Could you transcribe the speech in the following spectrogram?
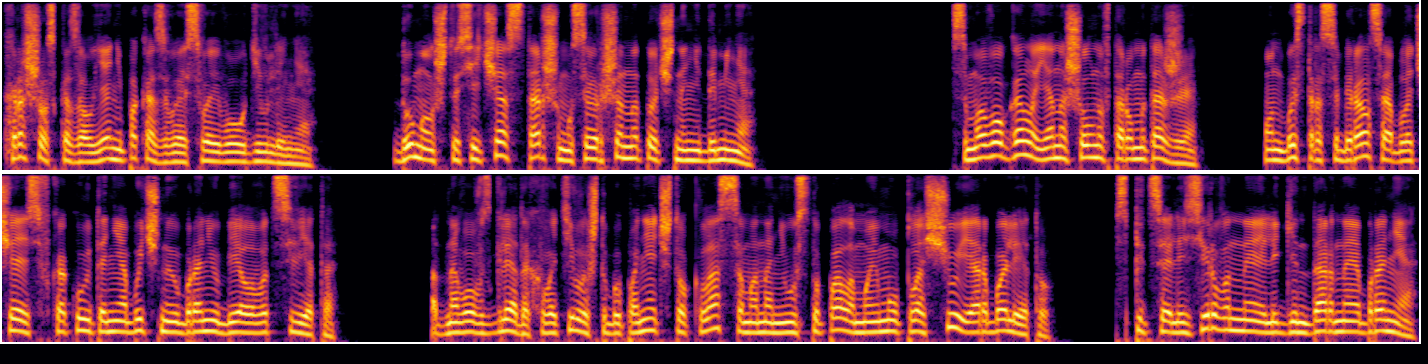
«Хорошо», — сказал я, не показывая своего удивления. Думал, что сейчас старшему совершенно точно не до меня. Самого Гала я нашел на втором этаже. Он быстро собирался, облачаясь в какую-то необычную броню белого цвета. Одного взгляда хватило, чтобы понять, что классом она не уступала моему плащу и арбалету специализированная легендарная броня,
